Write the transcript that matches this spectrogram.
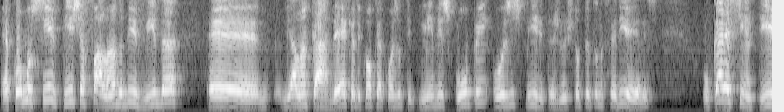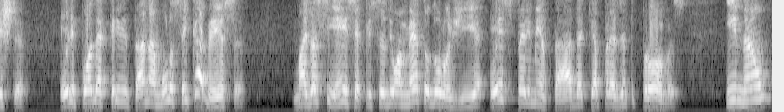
É como o cientista falando de vida é, de Allan Kardec ou de qualquer coisa do tipo. Me desculpem os espíritas, não estou tentando ferir eles. O cara é cientista, ele pode acreditar na mula sem cabeça. Mas a ciência precisa de uma metodologia experimentada que apresente provas e não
